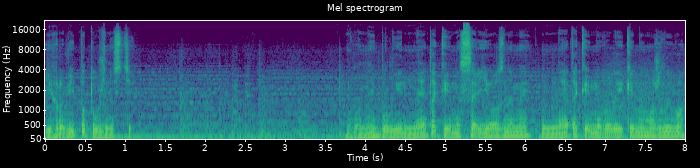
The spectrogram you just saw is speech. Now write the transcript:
ігрові потужності. Вони були не такими серйозними, не такими великими, можливо.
